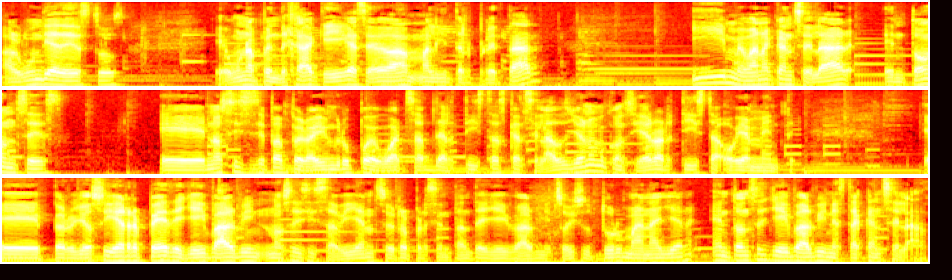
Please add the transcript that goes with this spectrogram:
algún día de estos, eh, una pendejada que diga se va a malinterpretar y me van a cancelar. Entonces, eh, no sé si sepan, pero hay un grupo de WhatsApp de artistas cancelados. Yo no me considero artista, obviamente. Eh, pero yo soy RP de J Balvin, no sé si sabían, soy representante de J Balvin, soy su tour manager. Entonces J Balvin está cancelado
